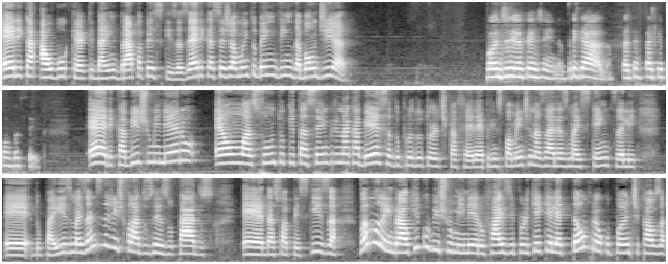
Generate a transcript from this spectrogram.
Érica Albuquerque, da Embrapa Pesquisas. Érica, seja muito bem-vinda. Bom dia. Bom dia, Virginia. Obrigada. Prazer estar aqui com vocês. Érica, bicho mineiro é um assunto que está sempre na cabeça do produtor de café, né? Principalmente nas áreas mais quentes ali é, do país. Mas antes da gente falar dos resultados é, da sua pesquisa, vamos lembrar o que, que, o bicho mineiro faz e por que, que ele é tão preocupante, causa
